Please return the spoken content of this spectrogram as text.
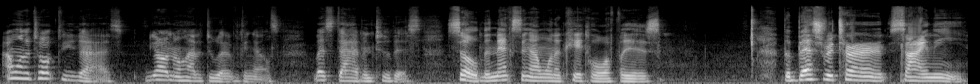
I want to talk to you guys. Y'all know how to do everything else. Let's dive into this. So, the next thing I want to kick off is the best return signee.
